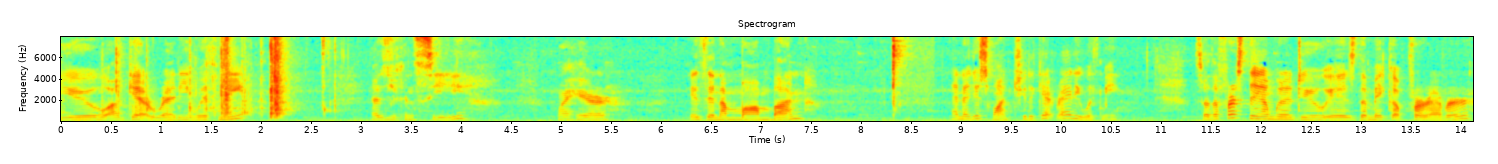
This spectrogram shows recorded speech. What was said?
you a get ready with me. As you can see, my hair is in a mom bun and I just want you to get ready with me. So the first thing I'm going to do is the Makeup Forever.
